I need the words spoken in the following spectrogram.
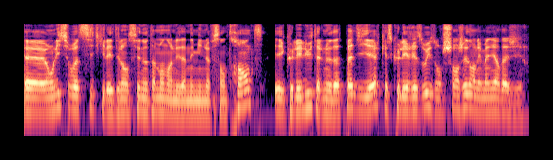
euh, on lit sur votre site qu'il a été lancé notamment dans les années 1930 et que les luttes, elles ne datent pas d'hier. Qu'est-ce que les réseaux, ils ont changé dans les manières d'agir?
